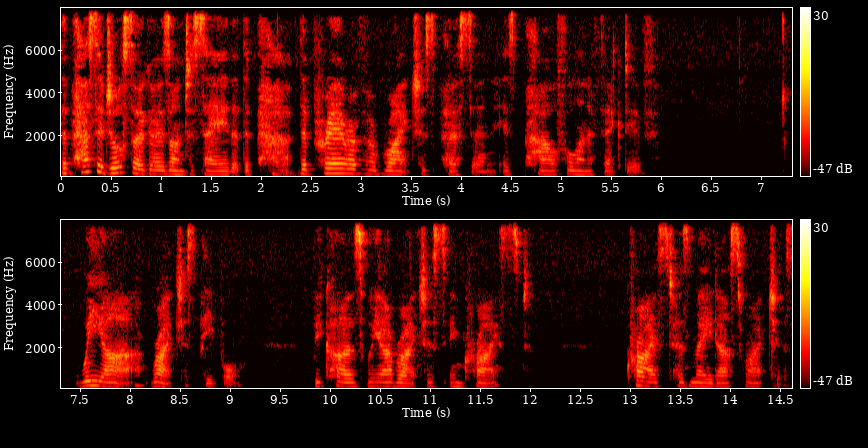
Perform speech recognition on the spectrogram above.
The passage also goes on to say that the, pa- the prayer of a righteous person is powerful and effective. We are righteous people because we are righteous in Christ. Christ has made us righteous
